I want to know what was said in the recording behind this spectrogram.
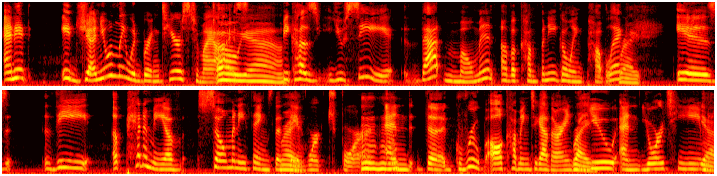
and it it genuinely would bring tears to my eyes. Oh yeah, because you see that moment of a company going public right. is the epitome of so many things that right. they've worked for mm-hmm. and the group all coming together and right. you and your team yeah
